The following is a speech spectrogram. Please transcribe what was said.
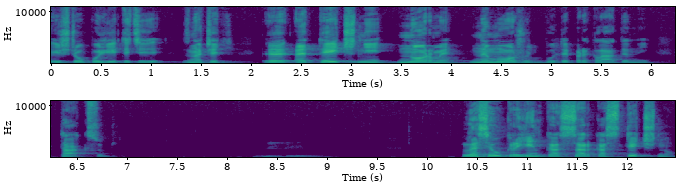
і що в політиці, значить, е, етичні норми не можуть бути прикладені так собі. Леся Українка саркастично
